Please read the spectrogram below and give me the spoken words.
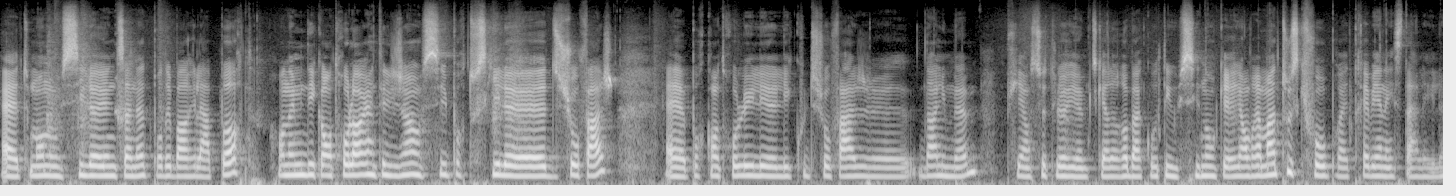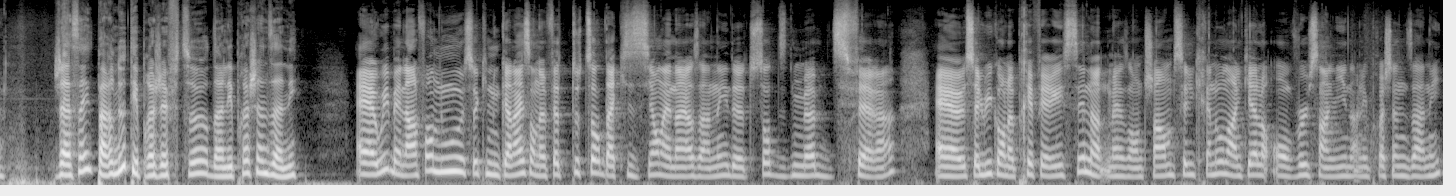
Tout le monde a aussi une sonnette pour débarrer la porte. On a mis des contrôleurs intelligents aussi pour tout ce qui est du chauffage, pour contrôler le- les coûts de chauffage dans l'immeuble. Puis ensuite, il y a un petit garde-robe à côté aussi. Donc, ils ont vraiment tout ce qu'il faut pour être très bien installés. Là. Jacinthe, parle-nous de tes projets futurs dans les prochaines années. Euh, oui, mais dans le fond, nous, ceux qui nous connaissent, on a fait toutes sortes d'acquisitions dans les dernières années, de toutes sortes d'immeubles différents. Euh, celui qu'on a préféré, c'est notre maison de chambre. C'est le créneau dans lequel on veut s'enligner dans les prochaines années.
